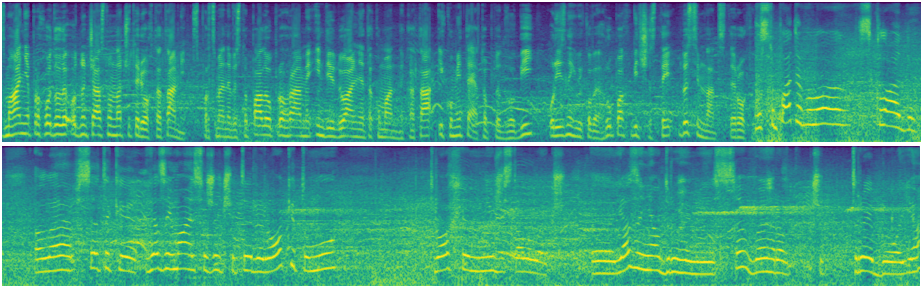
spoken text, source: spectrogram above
Змагання проходили одночасно на чотирьох татамі. Спортсмени виступали у програмі індивідуальне та командне ката і коміте, тобто двобій у різних вікових групах від 6 до 17 років. Виступати було складно, але все-таки я займаюся вже 4 роки, тому трохи мені вже стало легше. Е, Я зайняв друге місце, виграв чи- три боя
